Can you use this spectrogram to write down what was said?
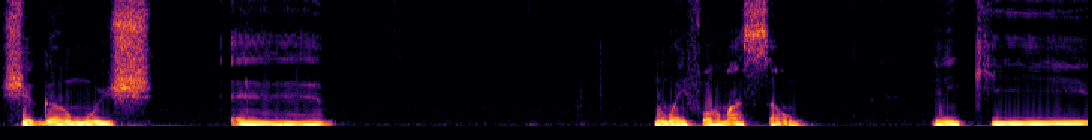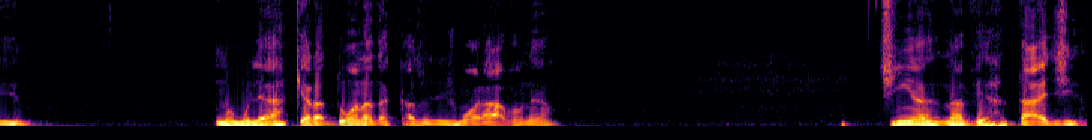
chegamos é, numa informação em que uma mulher que era dona da casa onde eles moravam, né? Tinha, na verdade,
